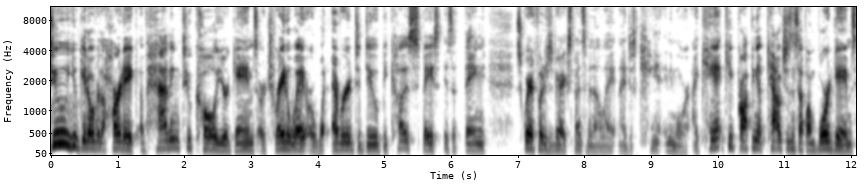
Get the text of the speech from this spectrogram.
do you get over the heartache of having to cull your games or trade away or whatever to do because space is a thing? Square footage is very expensive in LA and I just can't anymore. I can't keep propping up couches and stuff on board games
